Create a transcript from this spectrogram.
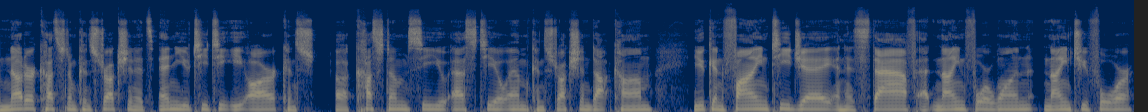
Nutter Custom Construction, it's N U T T E R, uh, custom, C U S T O M, construction.com. You can find TJ and his staff at 941 924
